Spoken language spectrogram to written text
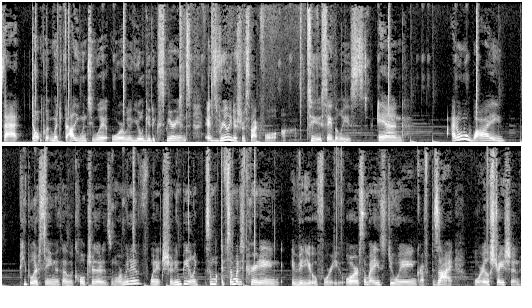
that don't put much value into it or you'll get experience. It's really disrespectful, uh, to say the least. And I don't know why people are seeing this as a culture that is normative when it shouldn't be. Like, some if somebody's creating a video for you, or if somebody's doing graphic design or illustration,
